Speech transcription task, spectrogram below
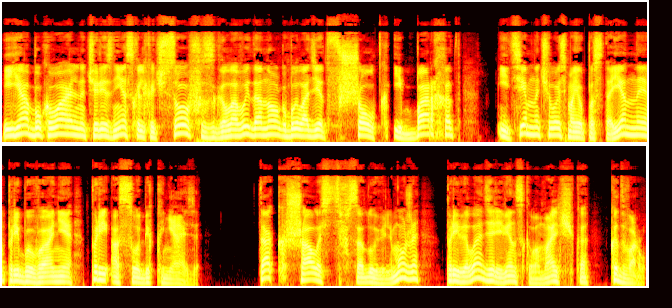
и я буквально через несколько часов с головы до ног был одет в шелк и бархат, и тем началось мое постоянное пребывание при особе князя. Так шалость в саду вельможи привела деревенского мальчика ко двору.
